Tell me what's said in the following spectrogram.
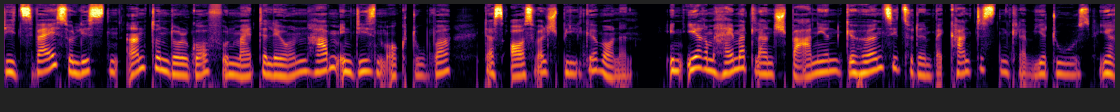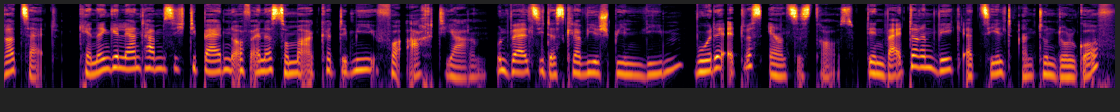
Die zwei Solisten Anton Dolgov und Maite Leon haben in diesem Oktober das Auswahlspiel gewonnen. In ihrem Heimatland Spanien gehören sie zu den bekanntesten Klavierduos ihrer Zeit. Kennengelernt haben sich die beiden auf einer Sommerakademie vor acht Jahren. Und weil sie das Klavierspielen lieben, wurde etwas Ernstes draus. Den weiteren Weg erzählt Anton Dolgov.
